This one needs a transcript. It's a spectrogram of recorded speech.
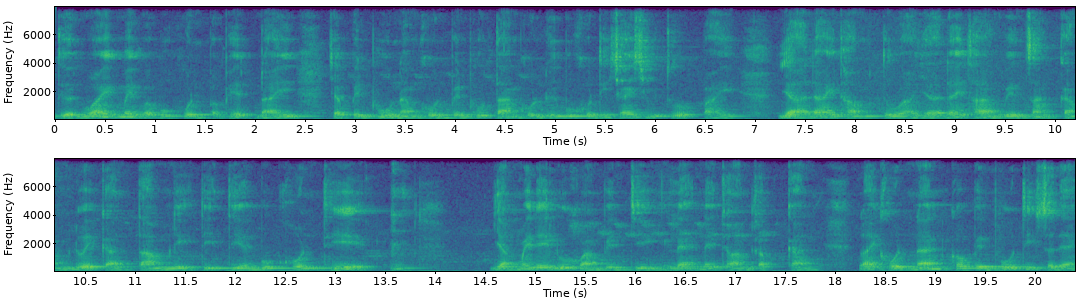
เตือนไว้ไม่ว่าบุคคลประเภทไหน จะเป็นผู้นำคนเป็นผู้ตามคนหรือบุคคลที่ใช้ชีวิตทั่วไป อย่าได้ทำตัว อย่าได้ทางเวรสร้างกรรมด้วยการตามหนิติเตียนบุคคลที่ยังไม่ได้รู้ความเป็นจริงและในทางกลับกัน หลายคนนั้นก็เป็นผู้ที่แสดง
